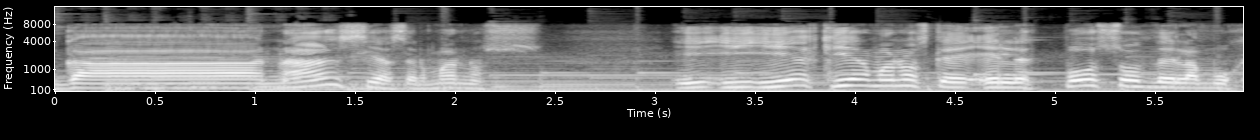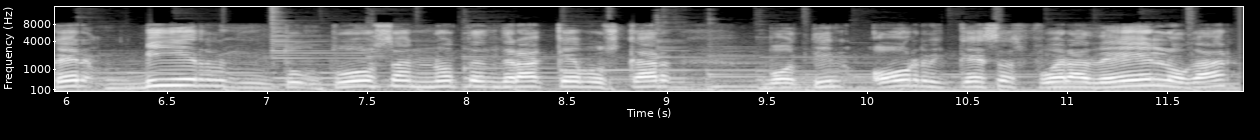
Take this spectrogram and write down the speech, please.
ganancias, hermanos. Y, aquí, hermanos, que el esposo de la mujer virtuosa no tendrá que buscar botín o riquezas fuera del hogar.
